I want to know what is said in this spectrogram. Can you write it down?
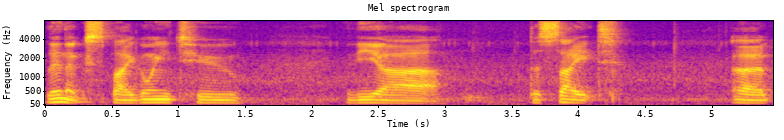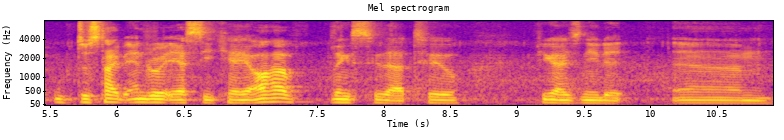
Linux by going to the uh, the site uh, just type Android SDK. I'll have links to that too if you guys need it. Um,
